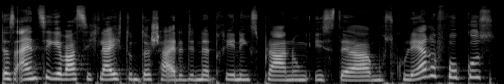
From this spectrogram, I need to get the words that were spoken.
Das Einzige, was sich leicht unterscheidet in der Trainingsplanung, ist der muskuläre Fokus.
